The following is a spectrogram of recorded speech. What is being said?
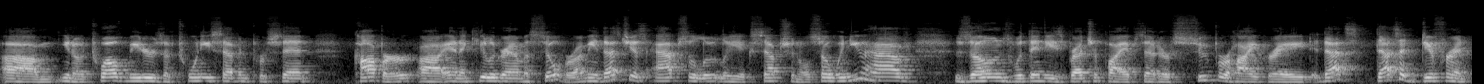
um, you know, 12 meters of 27% copper uh, and a kilogram of silver. I mean, that's just absolutely exceptional. So when you have zones within these breccia pipes that are super high grade, that's that's a different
